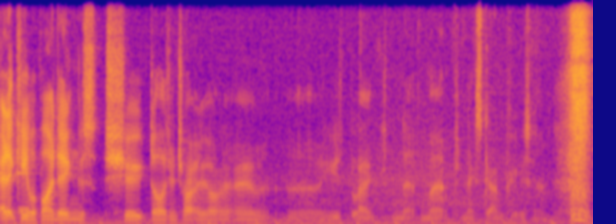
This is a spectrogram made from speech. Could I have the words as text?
Edit keyboard bindings. Shoot, dodge, and try... Uh, use blank net map. Next gun, previous gun.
